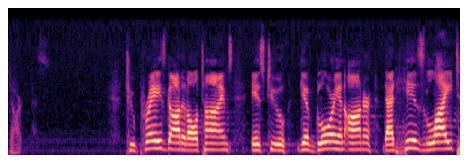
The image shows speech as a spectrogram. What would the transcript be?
darkness. To praise God at all times is to give glory and honor that His light,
